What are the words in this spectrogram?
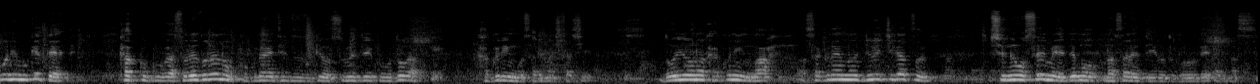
効に向けて、各国がそれぞれの国内手続きを進めていくことが確認をされましたし、同様の確認は、昨年の11月、首脳声明でもなされているところであります。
